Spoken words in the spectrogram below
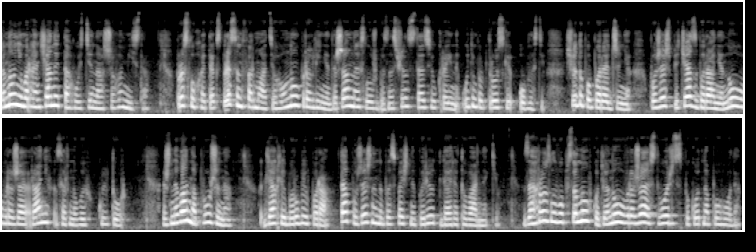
Шановні марганчани та гості нашого міста, прослухайте експрес-інформацію Головного управління Державної служби з ситуацій України у Дніпропетровській області щодо попередження пожеж під час збирання нового врожаю ранніх зернових культур. Жнива напружена для хліборобів пора та пожежно-небезпечний період для рятувальників. Загрозливу обстановку для нового врожаю створює спекотна погода,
